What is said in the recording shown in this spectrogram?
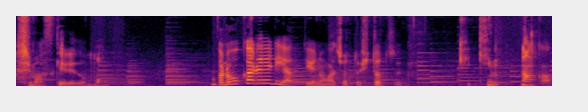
しますけれども、なんかローカルエリアっていうのがちょっと一つききなんか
